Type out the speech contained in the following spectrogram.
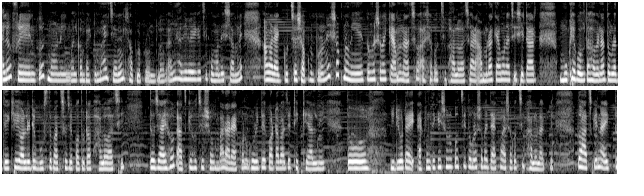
hello friend, good morning, welcome back to my channel Swapnapuran blog. আমি হাজির হয়ে গেছি তোমাদের সামনে আমার একগুচ্ছ স্বপ্নপূরণের স্বপ্ন নিয়ে। তোমরা সবাই কেমন আছো? আশা করছি ভালো আছো। আর আমরা কেমন আছি সেটা আর মুখে বলতে হবে না। তোমরা দেখেই অলরেডি বুঝতে পারছ যে কতটা ভালো আছি। তো যাই হোক, আজকে হচ্ছে সোমবার আর এখন ঘড়িতে কটা বাজে ঠিক খেয়াল নেই। তো ভিডিওটা এখন থেকেই শুরু করছি। তোমরা সবাই দেখো, আশা করছি ভালো লাগবে। তো আজকে না একটু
